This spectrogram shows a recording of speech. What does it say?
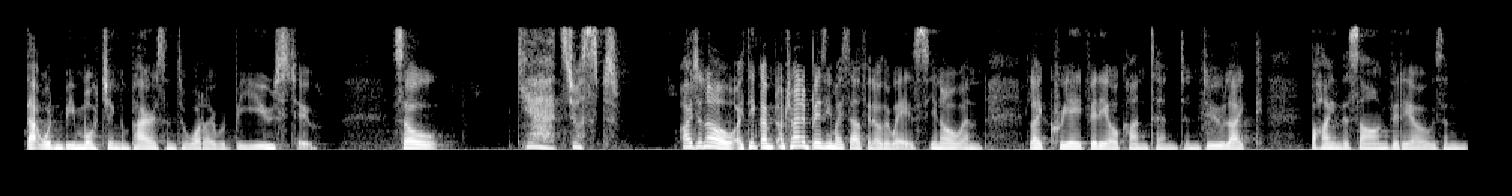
that wouldn't be much in comparison to what I would be used to. So yeah, it's just, I don't know. I think I'm, I'm trying to busy myself in other ways, you know, and like create video content and do like behind the song videos and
